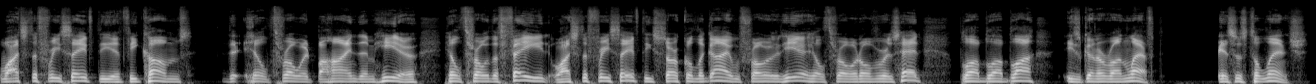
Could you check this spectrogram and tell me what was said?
Watch the free safety. If he comes, he'll throw it behind them here. He'll throw the fade. Watch the free safety. Circle the guy. We throw it here. He'll throw it over his head. Blah, blah, blah. He's going to run left. This is to Lynch.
